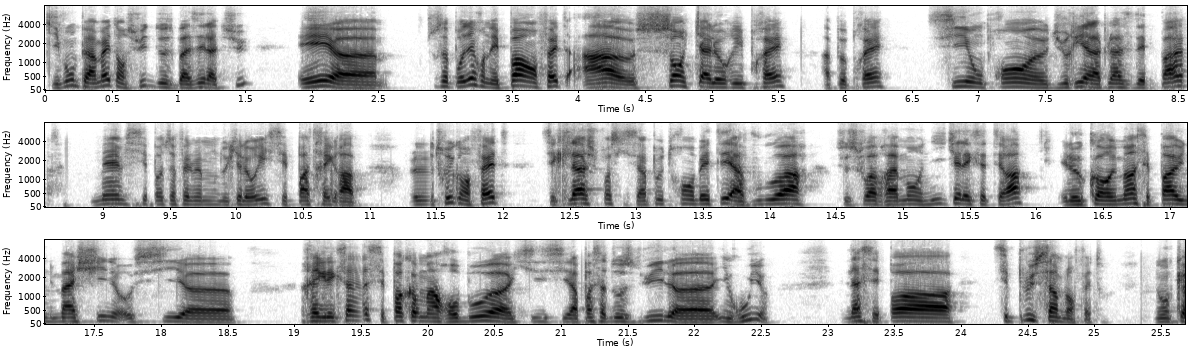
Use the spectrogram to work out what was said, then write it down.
qui vont permettre ensuite de se baser là-dessus. Et euh, tout ça pour dire qu'on n'est pas en fait à 100 euh, calories près, à peu près. Si on prend euh, du riz à la place des pâtes, même si c'est pas tout à fait le même nombre de calories, c'est pas très grave. Le truc en fait, c'est que là, je pense qu'il s'est un peu trop embêté à vouloir que ce soit vraiment nickel, etc. Et le corps humain, c'est pas une machine aussi réglée que ça. C'est pas comme un robot qui, s'il a pas sa dose d'huile, il rouille. Là, c'est pas, c'est plus simple en fait. Donc,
